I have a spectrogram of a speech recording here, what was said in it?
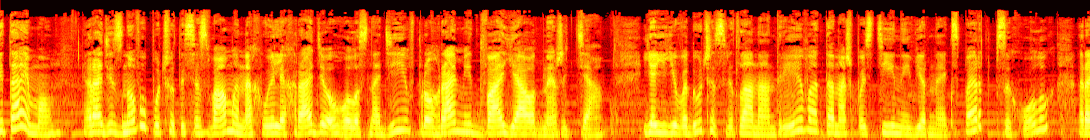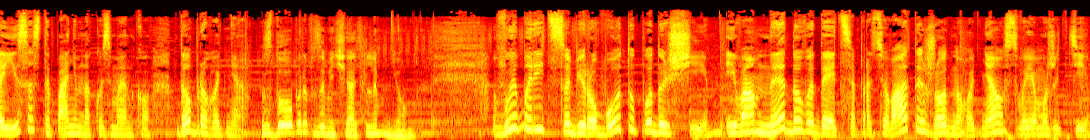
Вітаємо! Раді знову почутися з вами на хвилях радіо Голос Надії в програмі Два я одне життя. Я її ведуча Світлана Андрієва та наш постійний вірний експерт, психолог Раїса Степанівна Кузьменко. Доброго дня! З добрим замечательним днем. Виберіть собі роботу по душі, і вам не доведеться працювати жодного дня у своєму житті.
